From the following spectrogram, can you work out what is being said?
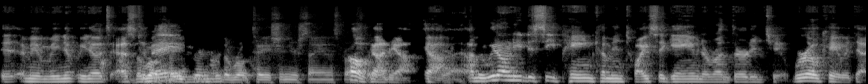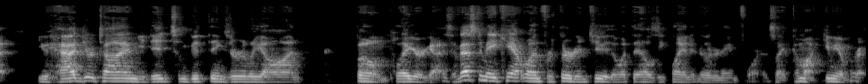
it, I mean, we know we know it's Estime. The rotation, the rotation you're saying is frustrating. Oh god, yeah, yeah, yeah. I mean, we don't need to see Payne come in twice a game to run third and two. We're okay with that. You had your time. You did some good things early on boom, play your guys. If Estime can't run for third and two, then what the hell is he playing at Notre Dame for? It's like, come on, give me a break.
